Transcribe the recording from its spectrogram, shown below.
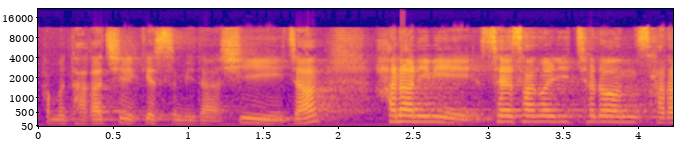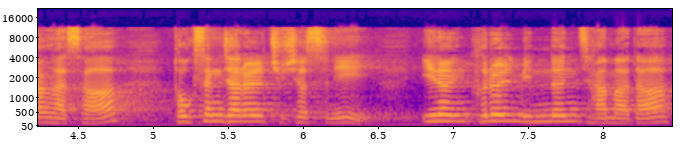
한번 다 같이 읽겠습니다. 시작. 하나님이 세상을 이처럼 사랑하사 독생자를 주셨으니 이는 그를 믿는 자마다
